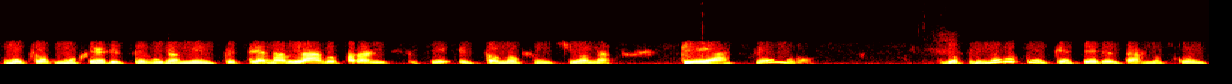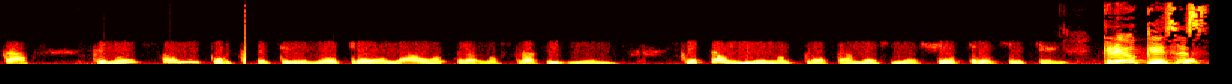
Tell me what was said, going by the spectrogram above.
muchas mujeres seguramente te han hablado para decirte esto no funciona. ¿Qué hacemos? Lo primero que hay que hacer es darnos cuenta que no es tan importante que el otro o la otra nos trate bien, ¿Qué también nos tratamos nosotros, Etel? Creo que ese es,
